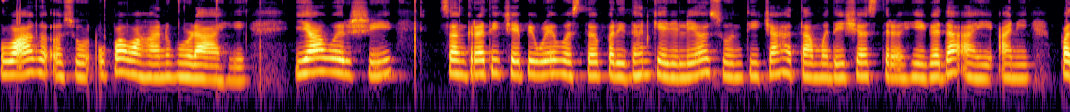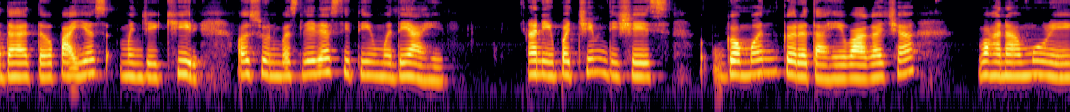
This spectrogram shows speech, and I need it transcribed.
वाघ असून उपवाहन घोडा आहे. यावर्षी संक्रांतीचे पिवळे वस्त्र परिधान केलेले असून तिच्या हातामध्ये शस्त्र हे गदा आहे आणि पदार्थ पायस म्हणजे खीर असून बसलेल्या स्थितीमध्ये आहे. आणि पश्चिम दिशेस गमन करत आहे. वाघाच्या वाहनामुळे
